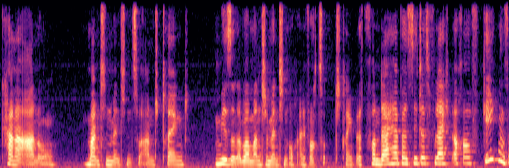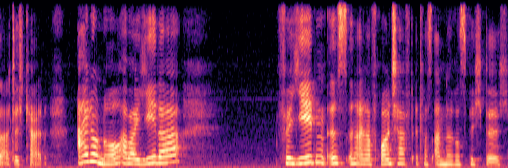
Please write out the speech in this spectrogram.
keine Ahnung, manchen Menschen zu anstrengend. Mir sind aber manche Menschen auch einfach zu anstrengend. Von daher basiert das vielleicht auch auf Gegenseitigkeit. I don't know, aber jeder für jeden ist in einer Freundschaft etwas anderes wichtig.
